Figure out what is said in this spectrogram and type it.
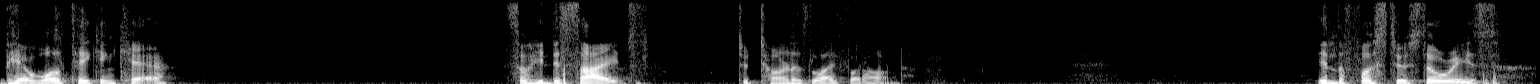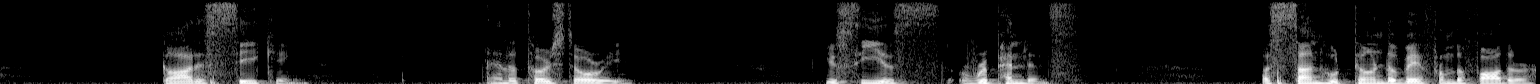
They are well taken care. So he decides to turn his life around. In the first two stories, God is seeking. And the third story, you see, is repentance. A son who turned away from the father,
